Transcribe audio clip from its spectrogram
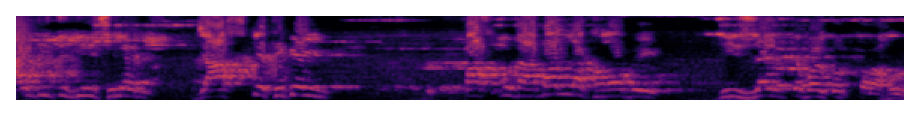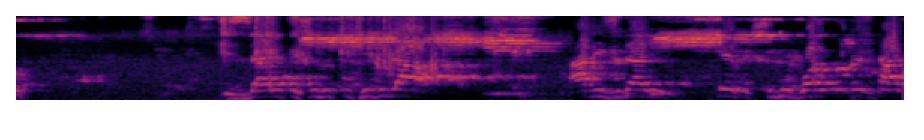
আইডিতে দিয়েছিলেন যে আজকে থেকেই পাসপোর্ট আবার লেখা হবে যে ইসরায়েলকে বয়কট করা হলো। ইসরায়েলকে শুধু চিঠি দিলাম, আর ইসরায়েলকে শুধু বয়কটের ডাক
